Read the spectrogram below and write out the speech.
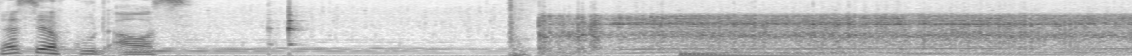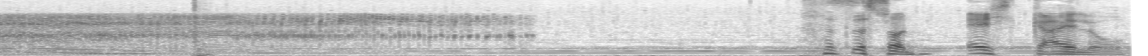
Das sieht doch gut aus. Das ist schon echt geilo.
